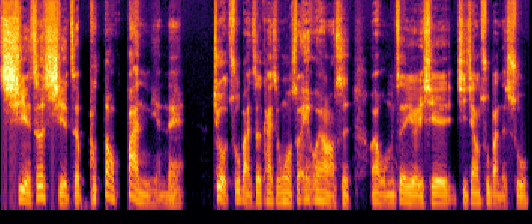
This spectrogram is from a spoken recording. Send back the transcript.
写着写着不到半年呢，就有出版社开始问我说：“哎，欧阳老师，啊，我们这有一些即将出版的书，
